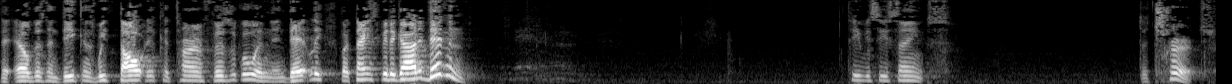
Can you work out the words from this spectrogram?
The elders and deacons, we thought it could turn physical and, and deadly, but thanks be to God it didn't. TVC Saints, the church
